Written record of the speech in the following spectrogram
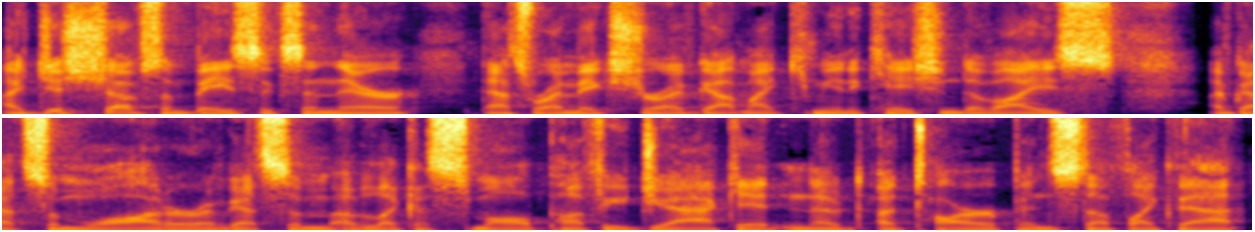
I just shove some basics in there. That's where I make sure I've got my communication device. I've got some water. I've got some uh, like a small puffy jacket and a, a tarp and stuff like that.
